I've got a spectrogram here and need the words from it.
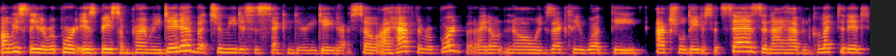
obviously the report is based on primary data, but to me this is secondary data. So I have the report, but I don't know exactly what the actual data set says and I haven't collected it,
